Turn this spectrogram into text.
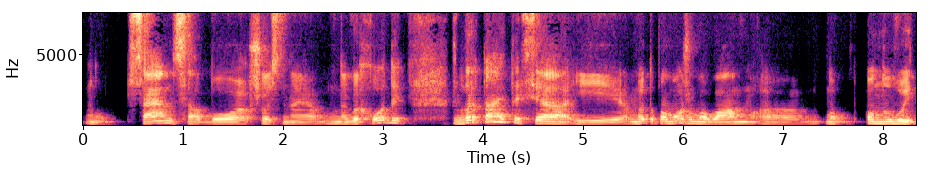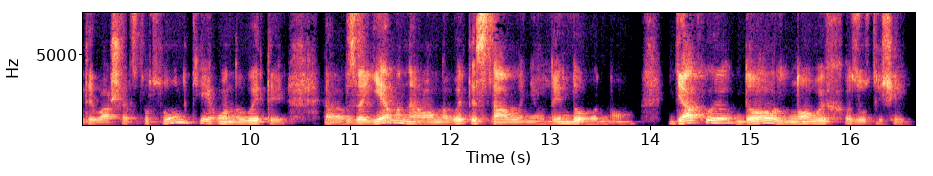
ну, сенс або щось не, не виходить, звертайтеся, і ми допоможемо вам е, ну, оновити ваші стосунки, оновити е, взаємини, оновити ставлення один до одного. Дякую, до нових зустрічей.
